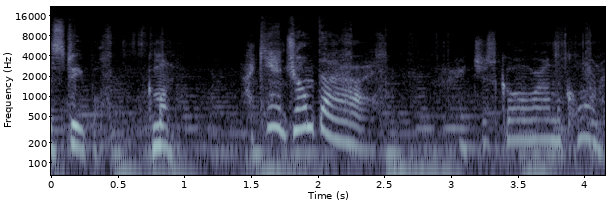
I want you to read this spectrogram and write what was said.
the steeple. Come on. I can't jump that high. All right, just go around the corner.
